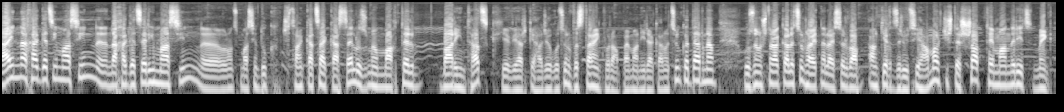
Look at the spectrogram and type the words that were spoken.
Այն նախագծի մասին, նախագծերի մասին, որոնց մասին դուք չցանկացաք ասել, ուզում եմ մաղթել բարի ընթացք եւ իհարկե հաջողություն, վստահ ենք, որ անպայման իրականություն կդառնա։ Ուզում եմ շնորհակալություն հայտնել այսօրվա անկեղծ զրույցի համար, ճիշտ է, շատ թեմաներից մենք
